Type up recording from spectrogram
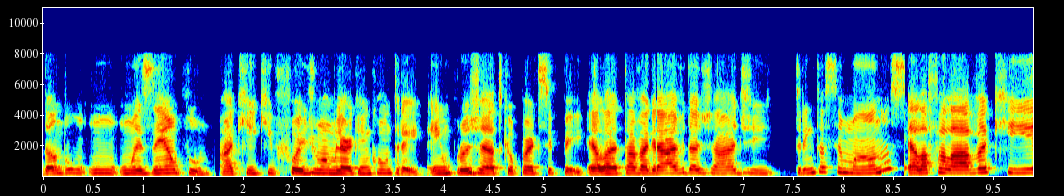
dando um, um, exemplo aqui que foi de uma mulher que eu encontrei em um projeto que eu participei. Ela estava grávida já de 30 semanas, ela falava que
